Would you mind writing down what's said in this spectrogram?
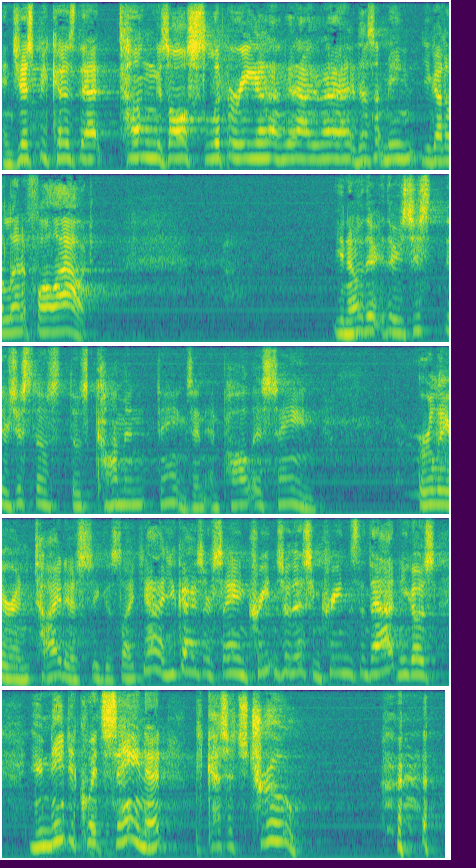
And just because that tongue is all slippery, it doesn't mean you got to let it fall out. You know, there, there's just, there's just those, those common things. And, and Paul is saying earlier in Titus, he goes like, yeah, you guys are saying Cretans are this and Cretans are that. And he goes, you need to quit saying it because it's true.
